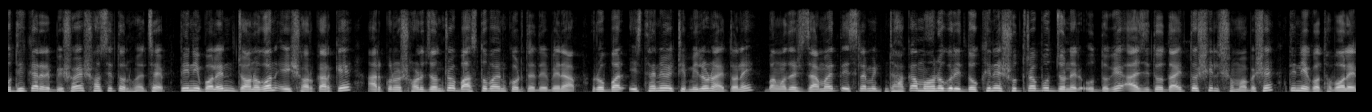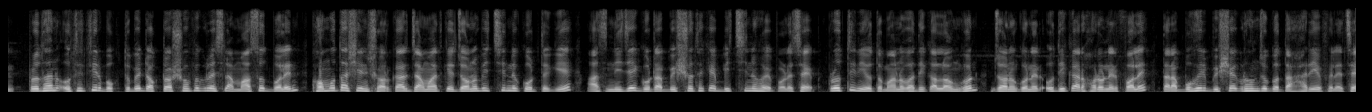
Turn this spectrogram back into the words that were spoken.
অধিকারের বিষয়ে সচেতন হয়েছে। তিনি বলেন, জনগণ এই সরকারকে আর কোনো ষড়যন্ত্র বাস্তবায়ন করতে দেবে না। রোববার স্থানীয় একটি মিলনায়তনে বাংলাদেশ জামায়াতে ইসলামী ঢাকা মহানগরী দক্ষিণের সূত্রাপুর জোনের উদ্যোগে আয়োজিত দায়িত্বশীল সমাবেশে তিনি একথা বলেন। প্রধান অতিথির বক্তব্যে ডক্টর শফিকুল ইসলাম মাসুদ বলেন, ক্ষমতাসীন সরকার জামায়াতকে জনবিচ্ছিন্ন করতে গিয়ে আজ নিজেই গোটা বিশ্ব থেকে বিচ্ছিন্ন হয়ে পড়েছে। প্রতিনিয়ত মানবাধিকার লঙ্ঘন, জনগণের অধিকার হরণের ফলে তারা বহির্বিশ্বে গ্রহণযোগ্যতা হারিয়ে ফেলেছে।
